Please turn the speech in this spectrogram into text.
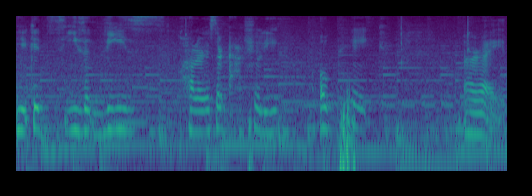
you can see that these colors are actually opaque. All right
